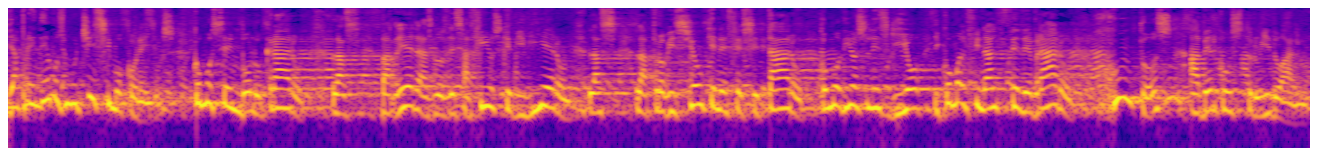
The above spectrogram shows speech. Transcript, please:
y aprendemos muchísimo con ellos, cómo se involucraron, las barreras, los desafíos que vivieron, las, la provisión que necesitaron, cómo Dios les guió y cómo al final celebraron juntos haber construido algo.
